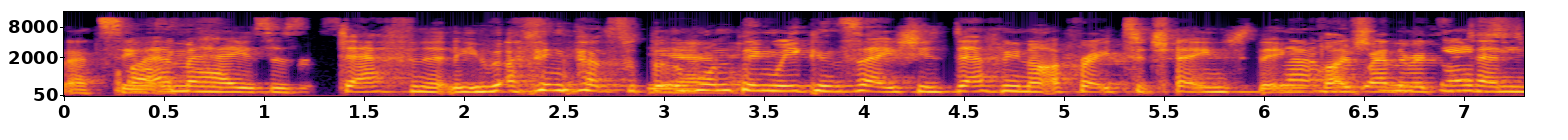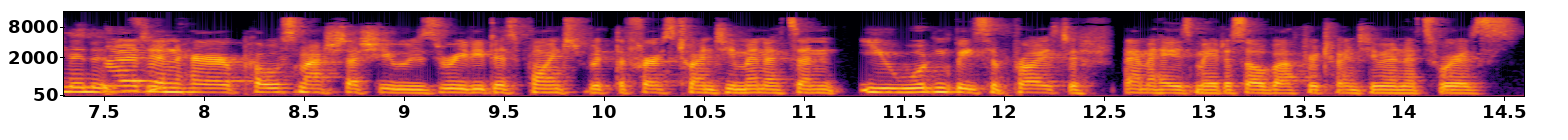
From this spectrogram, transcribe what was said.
let's see well, emma hayes is definitely i think that's the yeah. one thing we can say. She's definitely not afraid to change things yeah, like whether it's 10 minutes. said in her post match that she was really disappointed with the first 20 minutes and you wouldn't be surprised if emma hayes made a sub after 20 minutes whereas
